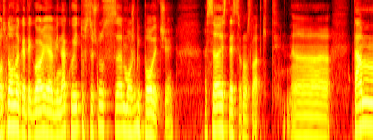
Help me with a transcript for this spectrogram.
основна категория вина, които всъщност може би повече, са естествено сладките. А, там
